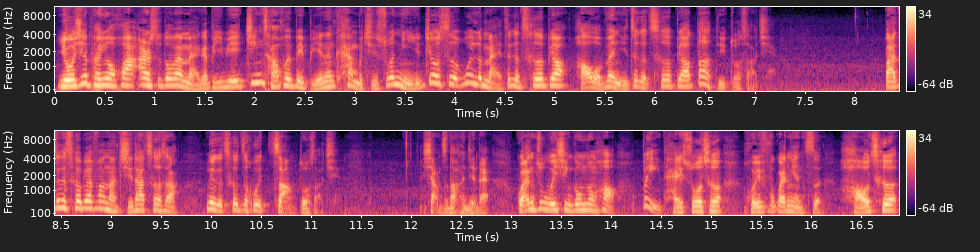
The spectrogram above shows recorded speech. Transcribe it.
有些朋友花二十多万买个 BBA，经常会被别人看不起，说你就是为了买这个车标。好，我问你，这个车标到底多少钱？把这个车标放到其他车上，那个车子会涨多少钱？想知道很简单，关注微信公众号“备胎说车”，回复关键词“豪车”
